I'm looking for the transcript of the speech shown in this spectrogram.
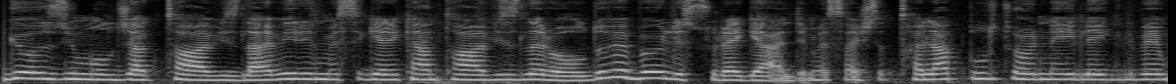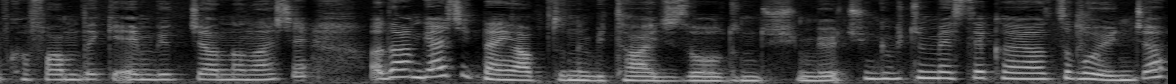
göz yumulacak tavizler verilmesi gereken tavizler oldu ve böyle süre geldi. Mesela işte Talat Bulut örneğiyle ilgili benim kafamdaki en büyük canlanan şey adam gerçekten yaptığının bir taciz olduğunu düşünmüyor. Çünkü bütün meslek hayatı boyunca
